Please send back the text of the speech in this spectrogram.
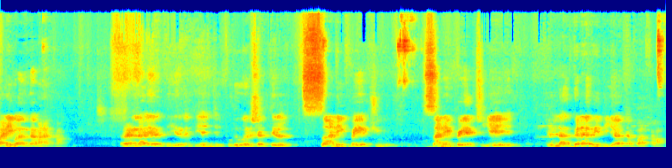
பணிவார்ந்த வணக்கம். ரெண்டாயிரத்தி இருபத்தி அஞ்சு புது வருஷத்தில் சனி பெயர்ச்சி. சனி பெயர்ச்சியே லக்ன ரீதியாக பார்க்கலாம்.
